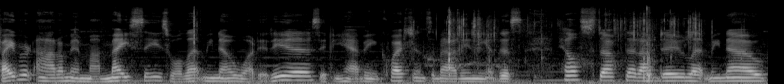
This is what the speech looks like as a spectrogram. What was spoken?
favorite item in my Macy's, well, let me know what it is. If you have any questions about any of this health stuff that I do, let me know.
